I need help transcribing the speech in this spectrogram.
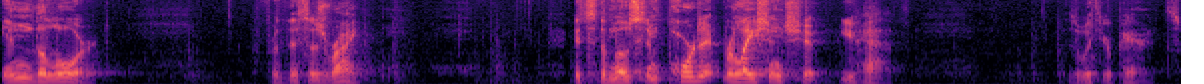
in the Lord for this is right. It's the most important relationship you have is with your parents.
